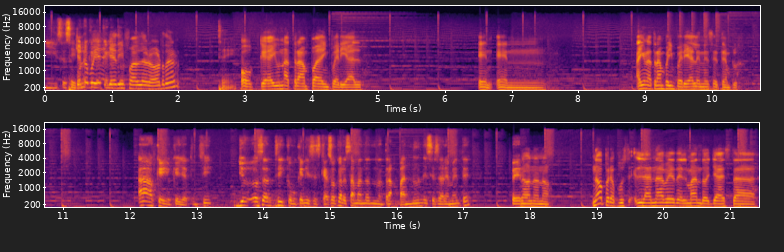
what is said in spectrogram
Y se Sí. supone Yo le voy a Jedi Fallen Order Sí. o que hay una trampa imperial en, en... Hay una trampa imperial en ese templo. Ah, ok, ok, ya. te- Sí, yo, o sea, sí, como que dices que Ahsoka lo está mandando una trampa, no necesariamente, pero No, no, no. No, pero pues la nave del mando ya está...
